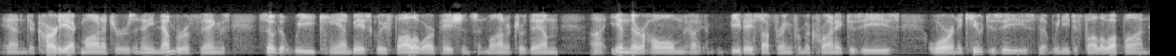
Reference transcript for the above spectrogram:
and cardiac monitors and any number of things, so that we can basically follow our patients and monitor them uh, in their home, uh, be they suffering from a chronic disease or an acute disease that we need to follow up on.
